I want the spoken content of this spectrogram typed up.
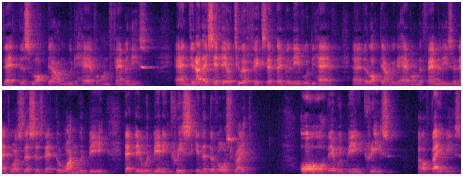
that this lockdown would have on families. And you know, they said there are two effects that they believe would have, uh, the lockdown would have on the families, and that was this is that the one would be that there would be an increase in the divorce rate, or there would be increase of babies.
